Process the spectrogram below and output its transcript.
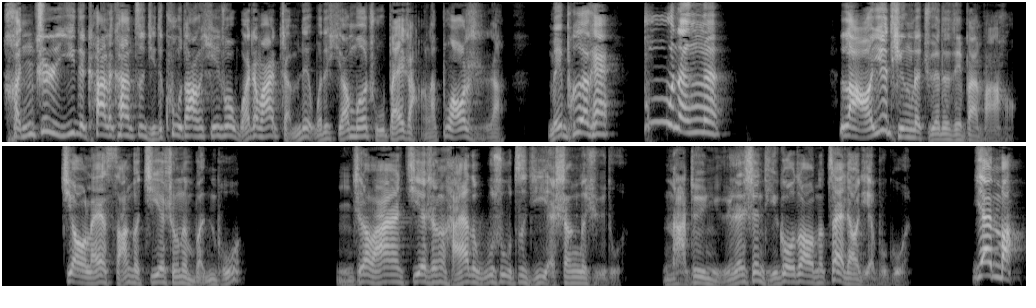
很质疑的看了看自己的裤裆，心说：“我这玩意儿怎么的？我的降魔杵白长了，不好使啊！没破开，不能啊！”老爷听了，觉得这办法好，叫来三个接生的稳婆。你这玩意儿接生孩子无数，自己也生了许多，那对女人身体构造那再了解不过了。验吧。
